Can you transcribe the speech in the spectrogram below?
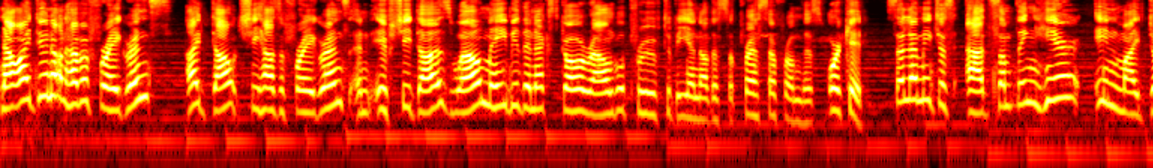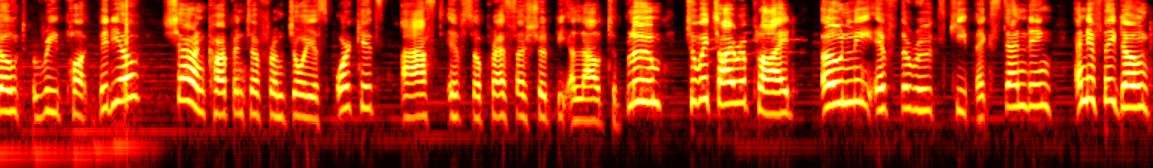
now I do not have a fragrance. I doubt she has a fragrance and if she does, well maybe the next go around will prove to be another sorpresa from this orchid. So let me just add something here in my don't repot video Sharon Carpenter from Joyous Orchids asked if Sorpresa should be allowed to bloom, to which I replied, only if the roots keep extending, and if they don't,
